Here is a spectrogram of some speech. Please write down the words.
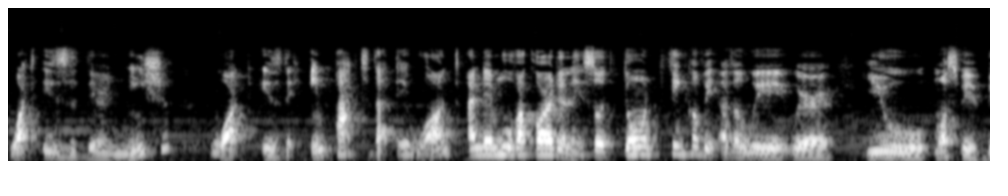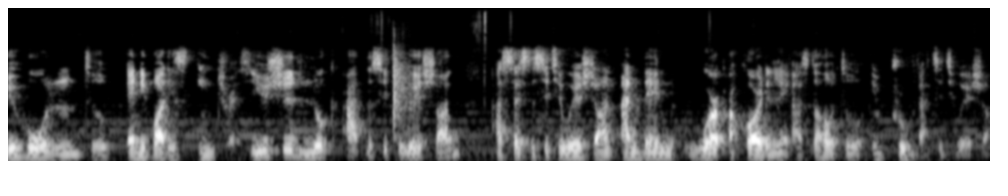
what is their niche what is the impact that they want and then move accordingly. So don't think of it as a way where you must be beholden to anybody's interest. You should look at the situation, assess the situation, and then work accordingly as to how to improve that situation.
